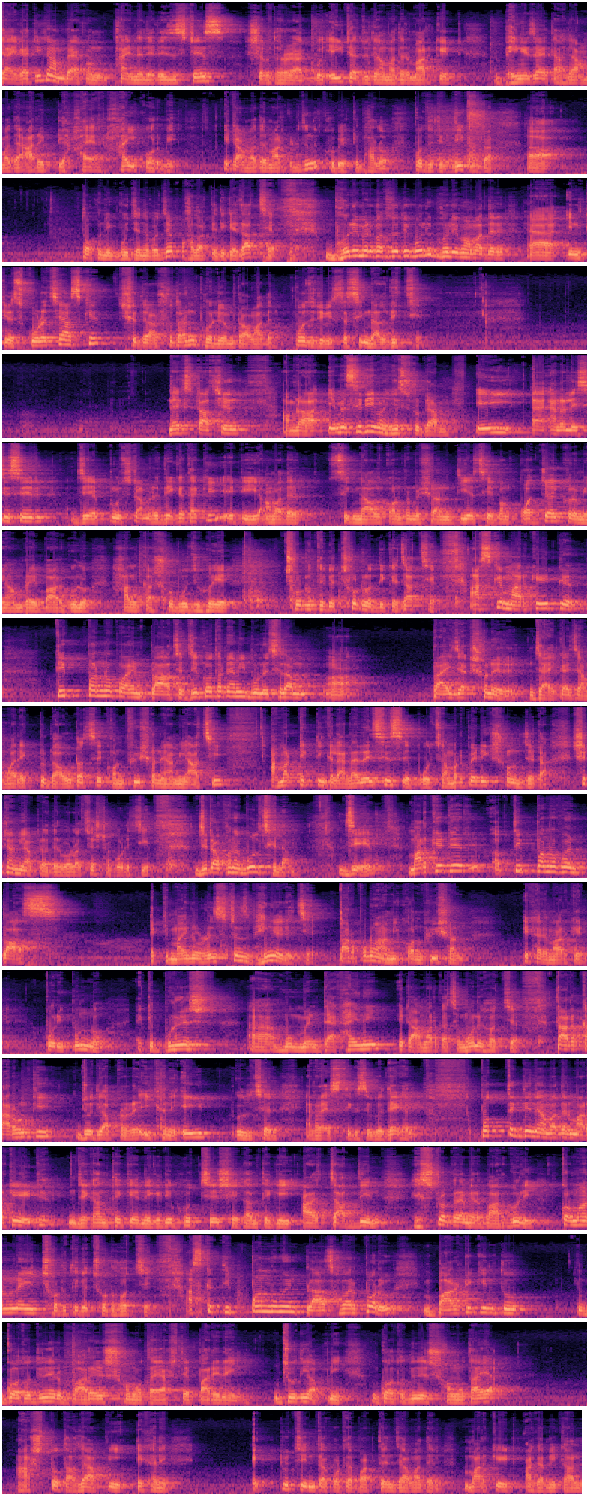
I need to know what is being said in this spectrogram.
জায়গাটিকে আমরা এখন ফাইনালি রেজিস্ট্যান্স হিসেবে ধরে রাখব। এইটা যদি আমাদের মার্কেট ভেঙে যায়, তাহলে আমাদের আরেকটি হায়ার হাই করবে। এটা আমাদের মার্কেটের জন্য খুবই একটি ভালো পজিটিভ দিক। আমরা তখনই বুঝে নেব যে ভালো একটা দিকে যাচ্ছে। ভলিউমের কথা যদি বলি, ভলিউম আমাদের ইনক্রিজ করেছে আজকে। সুতরাং ভলিউমটা আমাদের পজিটিভ একটা সিগনাল দিচ্ছে। নেক্সট আছেন আমরা এমএসিডি এবং হিস্টোগ্রাম এই অ্যানালিসিসের যে টুলসটা আমরা দেখে থাকি, এটি আমাদের সিগন্যাল কনফার্মেশন দিয়েছে এবং পর্যায়ক্রমে আমরা এই বারগুলো হালকা সবুজ হয়ে ছোট থেকে ছোট দিকে যাচ্ছে। আজকে মার্কেট তিপ্পান্ন পয়েন্ট প্লাস যে কথাটা আমি বলেছিলাম প্রাইজ অ্যাকশনের জায়গায় যে আমার একটু ডাউট আছে কনফিউশনে আমি আছি, আমার টেকনিক্যাল অ্যানালাইসিসে বলছে, আমার প্রেডিকশন যেটা, সেটা আমি আপনাদের বলার চেষ্টা করেছি। যেটা ওখানে বলছিলাম যে মার্কেটের তিপ্পান্ন পয়েন্ট প্লাস একটি মাইনর রেজিস্ট্যান্স ভেঙে গেছে, তারপরেও আমি কনফিউশন এখানে মার্কেট পরিপূর্ণ একটি বুলিশ মুভমেন্ট দেখায় নেই, এটা আমার কাছে মনে হচ্ছে। তার কারণটি যদি আপনারা এইখানে এই টুলসের অ্যানালাইস থেকে সেগুলো দেখেন, প্রত্যেক দিনে আমাদের মার্কেট যেখান থেকে নেগেটিভ হচ্ছে, সেখান থেকেই আর চার দিন হিস্টোগ্রামের বারগুলি ক্রমান্বয়ে ছোট থেকে ছোট হচ্ছে। আজকে তিপ্পান্ন মিনিট প্লাস হওয়ার পরেও বারটি কিন্তু গতদিনের বারের সমতায় আসতে পারে নাই। যদি আপনি গতদিনের সমতায় আসতো, তাহলে আপনি এখানে একটু চিন্তা করতে পারতেন যে আমাদের মার্কেট আগামীকাল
